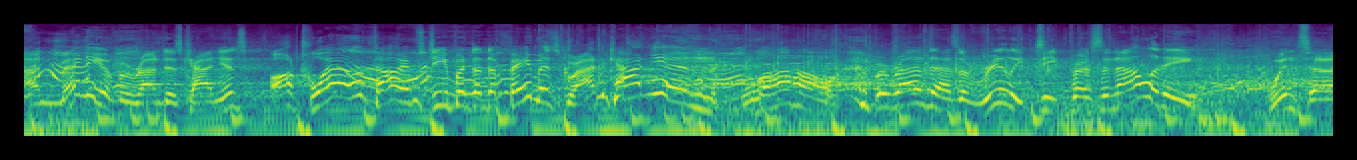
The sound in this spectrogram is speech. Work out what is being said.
And many of Miranda's canyons are 12 times deeper than the famous Grand Canyon. Wow, Miranda has a really deep personality. Winter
